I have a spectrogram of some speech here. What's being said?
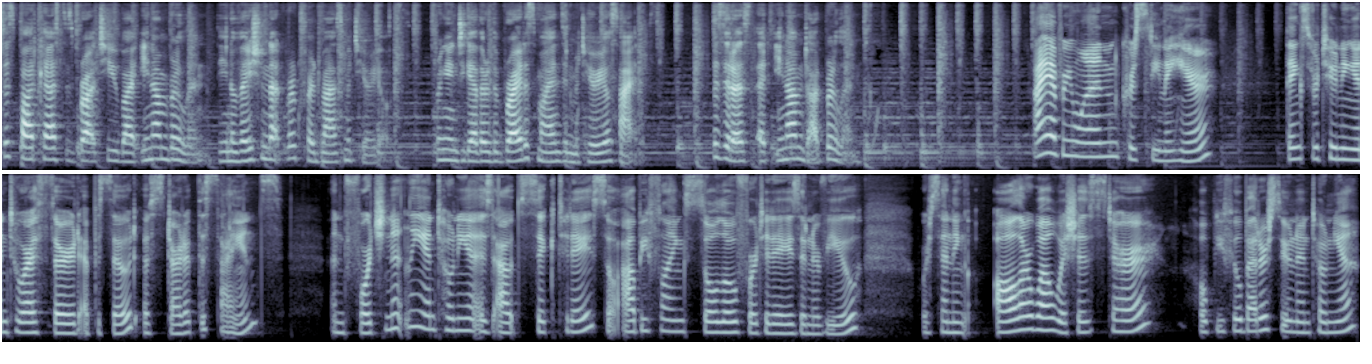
This podcast is brought to you by INAM Berlin, the Innovation Network for Advanced Materials, bringing together the brightest minds in material science. Visit us at inam.berlin. Hi, everyone. Christina here. Thanks for tuning in to our third episode of Startup the Science. Unfortunately, Antonia is out sick today, so I'll be flying solo for today's interview. We're sending all our well wishes to her. Hope you feel better soon, Antonia.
